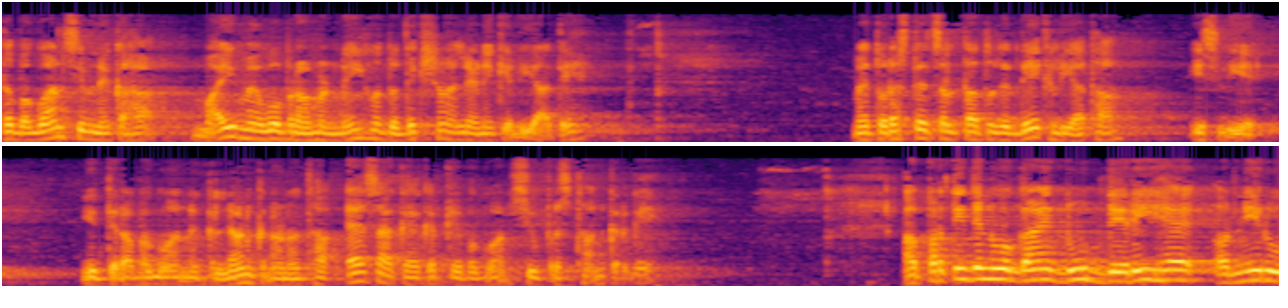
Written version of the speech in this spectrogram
तो भगवान शिव ने कहा, माई, मैं वो ब्राह्मण नहीं हूँ तो दीक्षिणा लेने के लिए आते हैं। मैं तो रस्ते चलता तुझे देख लिया था, इसलिए ये तेरा भगवान ने कल्याण कराना था। ऐसा कह करके भगवान शिव प्रस्थान कर गए। अब प्रतिदिन वो गाय दूध दे रही है और नीरू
